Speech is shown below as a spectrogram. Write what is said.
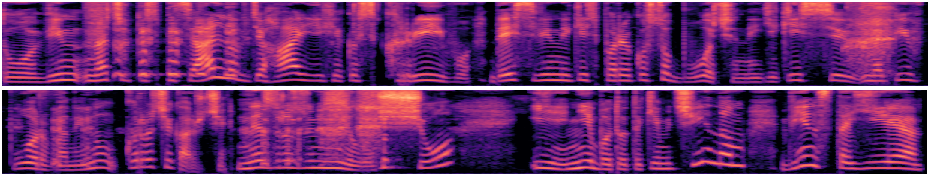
то він, начебто, спеціально вдягає їх якось криво, десь він якийсь перекособочений, якийсь напівпорваний. Ну, коротше кажучи, незрозуміло що. І нібито таким чином він стає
